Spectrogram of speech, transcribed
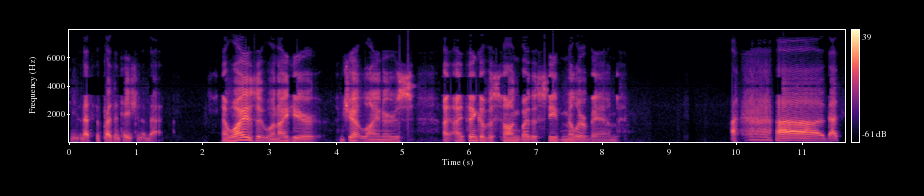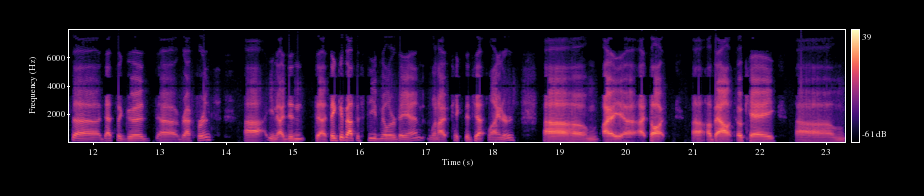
you know, that's the presentation of that. Now, why is it when I hear Jetliners, I, I think of a song by the Steve Miller Band? Uh, that's uh, that's a good uh, reference. Uh, you know, I didn't uh, think about the Steve Miller Band when I picked the Jetliners. Um, I uh, I thought uh, about okay, um,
